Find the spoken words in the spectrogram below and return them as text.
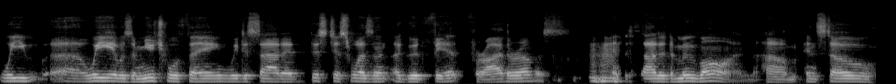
we uh, we it was a mutual thing. We decided this just wasn't a good fit for either of us, Mhm. and decided to move on. Um, and so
